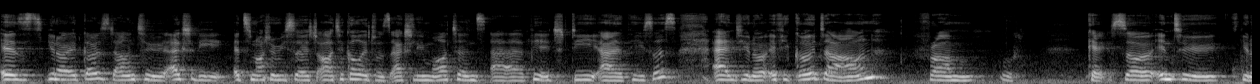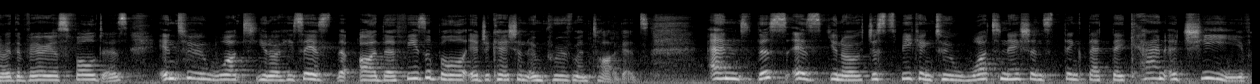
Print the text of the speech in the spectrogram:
is, you know, it goes down to actually, it's not a research article, it was actually Martin's uh, PhD uh, thesis. And, you know, if you go down from, ooh, Okay, so into you know the various folders, into what you know he says are the feasible education improvement targets. And this is, you know, just speaking to what nations think that they can achieve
